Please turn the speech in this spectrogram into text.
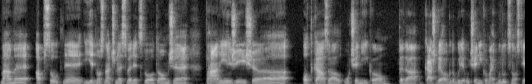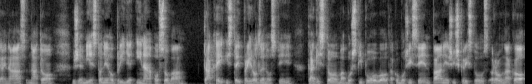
máme absolútne jednoznačné svedectvo o tom, že pán Ježíš eh, odkázal učeníkov, teda každého, kto bude učeníkom aj v budúcnosti, aj nás, na to, že miesto neho príde iná osoba, takej istej prírodzenosti, takisto má božský pôvod ako Boží syn, Pán Ježiš Kristus, rovnako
